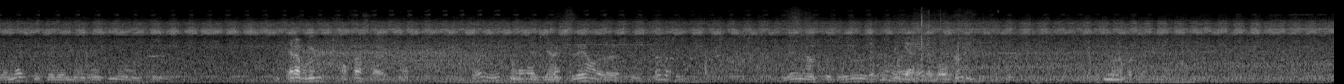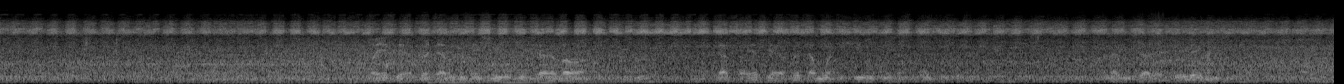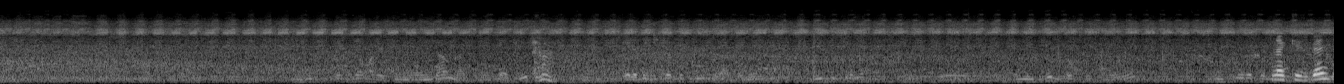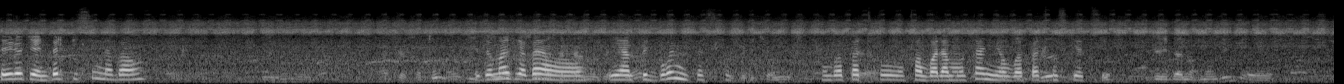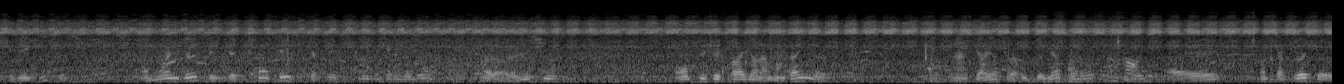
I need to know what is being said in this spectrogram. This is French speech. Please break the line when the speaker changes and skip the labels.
dommage, c'est que le Mont Ventoux a un peu.
Et la brûle, en face là.
C'est bien clair, euh, il y a un peu de.
C'est garé
voyez moitié qui est là-bas. Voyez moitié qui est là. On a vu ça à la télé.
Avec une, une dame là, qui montait à pied. Et elle avait déjà fait plus, là, combien 8 km. Une minute, donc c'est Une kilométre et
La cuve belle, t'as vu là, il y a une belle piscine là-bas. hein.
Ah.
C'est dommage là-bas, on- il y a un peu de brume parce qu'on voit pas trop. Enfin, on voit la montagne, mais on voit pas trop ce qu'il y a dessus.
De la Normandie, euh, les Geeks, en moins de deux, c'est vous êtes trempé, ça fait 30 km dedans. Voilà, hallucinant. En plus, je travaille dans la montagne, sur la route de Gap.
Encore, oui.
quand ça flotte, euh,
